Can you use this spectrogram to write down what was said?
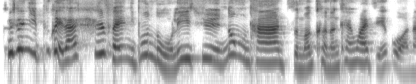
可是你不给它施肥，你不努力去弄它，怎么可能开花结果呢？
